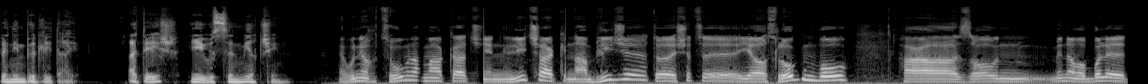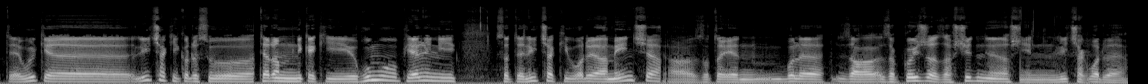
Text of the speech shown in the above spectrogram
ve nim bydlitaj. A tež jej syn Mirčin. Ja, on chce makać liczak na blidzie, to jest jeho slogan był, ha so minamo bole te wielkie liczaki, które są teraz niekaki rumu pieleni, so te liczaki wodę mniejsze, a so to jen bole za, za kojże, za szydnie, jen liczak wodę.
